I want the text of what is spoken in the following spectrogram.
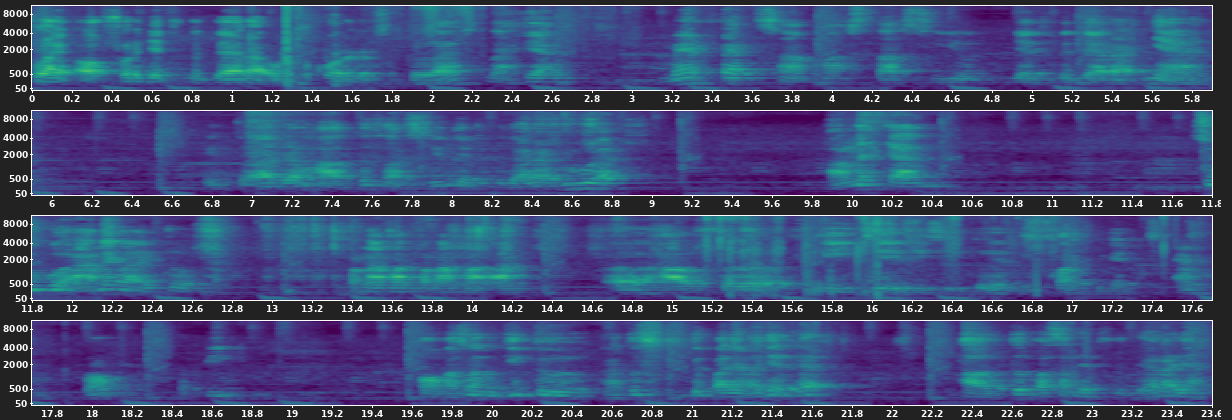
flyover Jatinegara untuk koridor 11 nah yang mepet sama stasiun Jatinegaranya itu adalah halte stasiun Jatinegara 2 aneh kan? Sungguh aneh lah itu. Penamaan-penamaan uh, halte TJ di situ ya bukan M Prom tapi kalau nggak salah begitu. Nah terus di depannya lagi ada halte pasar Jatinegara yang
